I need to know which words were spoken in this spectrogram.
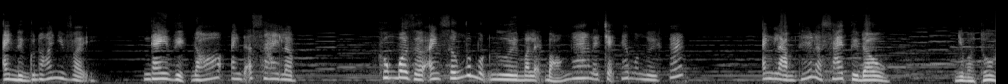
anh đừng có nói như vậy. Ngay việc đó anh đã sai lầm. Không bao giờ anh sống với một người mà lại bỏ ngang để chạy theo một người khác. Anh làm thế là sai từ đầu. Nhưng mà thôi,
